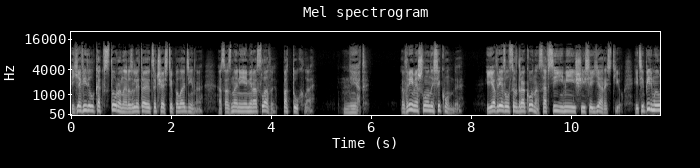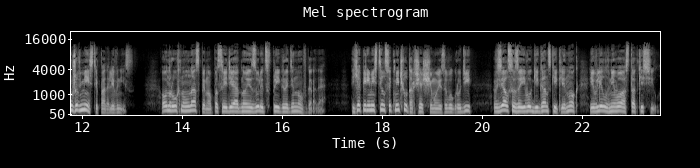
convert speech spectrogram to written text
Я видел, как в стороны разлетаются части паладина, а сознание Мирославы потухло. Нет. Время шло на секунды. Я врезался в дракона со всей имеющейся яростью, и теперь мы уже вместе падали вниз. Он рухнул на спину посреди одной из улиц в пригороде Новгорода. Я переместился к мечу, торчащему из его груди, взялся за его гигантский клинок и влил в него остатки сил.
